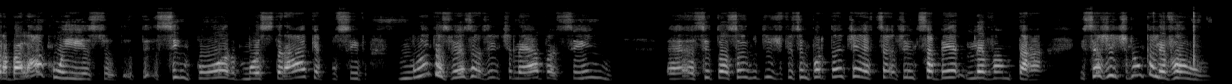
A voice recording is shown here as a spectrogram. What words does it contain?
trabalhar com isso, se impor, mostrar que é possível. Muitas vezes a gente leva assim é, situações muito difíceis. O importante é a gente saber levantar. E se a gente nunca levou um,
